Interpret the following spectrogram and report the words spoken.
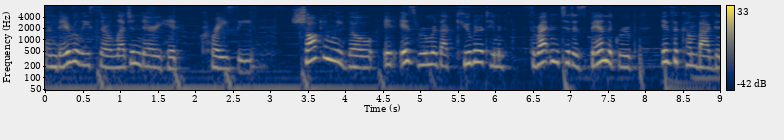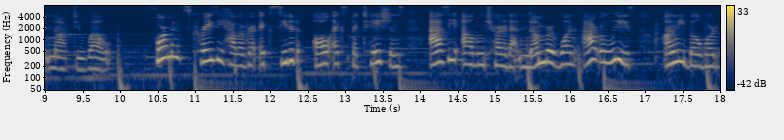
when they released their legendary hit Crazy. Shockingly though, it is rumored that Cube Entertainment threatened to disband the group if the comeback did not do well. 4 Minutes Crazy, however, exceeded all expectations as the album charted at number 1 at release on the Billboard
